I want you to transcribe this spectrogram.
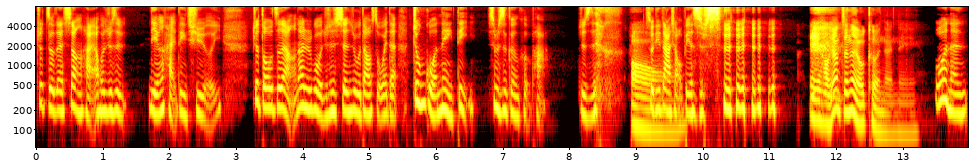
就只有在上海啊，或者就是。沿海地区而已，就都这样。那如果就是深入到所谓的中国内地，是不是更可怕？就是 哦，随地大小便是不是？哎、欸，好像真的有可能呢、欸。我很难，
